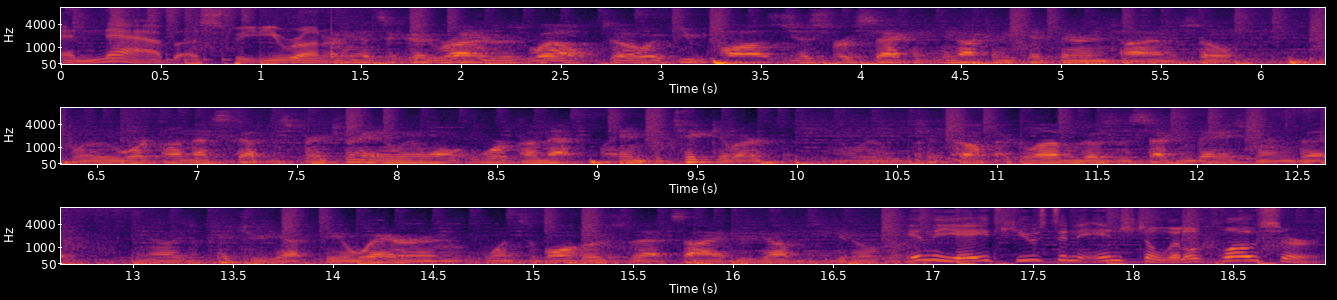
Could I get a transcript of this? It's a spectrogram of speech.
and nab a speedy I runner. mean, it's a good runner as well. So if you pause just for a second, you're not going to get there in time. So when we work on that stuff in spring training, we won't work on that play in particular. You he tips off the glove and goes to the second baseman. But you know, as a pitcher, you have to be aware. And once the ball goes to that side, your job is to get over. In the eighth, Houston inched a little closer,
